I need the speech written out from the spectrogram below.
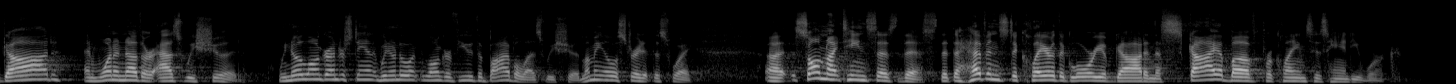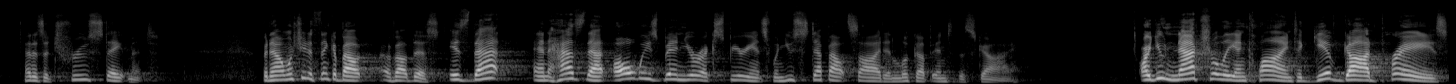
God, and one another as we should. We no longer understand, we no longer view the Bible as we should. Let me illustrate it this way. Uh, Psalm 19 says this that the heavens declare the glory of God, and the sky above proclaims his handiwork. That is a true statement. But now I want you to think about, about this. Is that and has that always been your experience when you step outside and look up into the sky? Are you naturally inclined to give God praise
